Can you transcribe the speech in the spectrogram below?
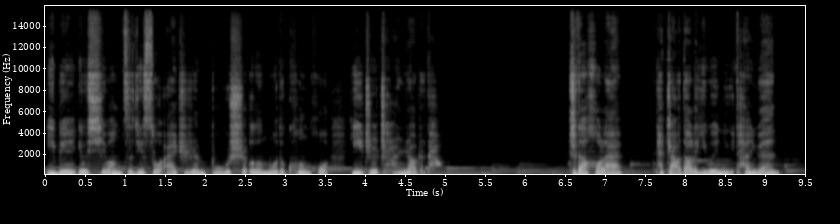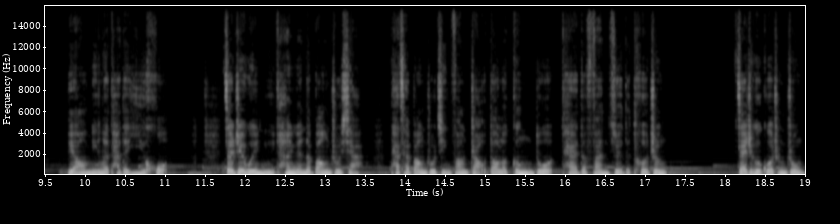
一边又希望自己所爱之人不是恶魔的困惑，一直缠绕着他。直到后来，他找到了一位女探员，表明了他的疑惑。在这位女探员的帮助下，他才帮助警方找到了更多 Ted 犯罪的特征。在这个过程中，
